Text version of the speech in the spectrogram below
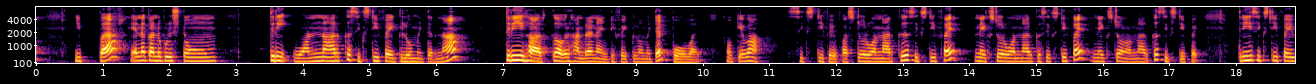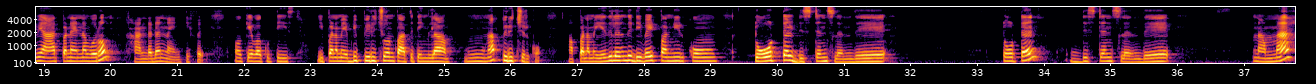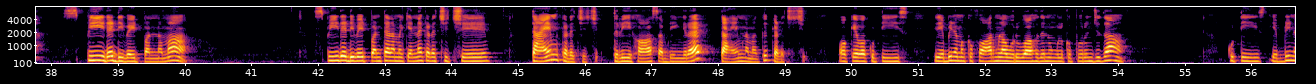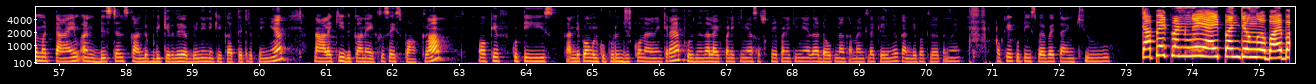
இப்போ என்ன கண்டுபிடிச்சிட்டோம்? த்ரீ ஒன் ஹார்க்கு சிக்ஸ்டி ஃபைவ் கிலோமீட்டர்னால் த்ரீ ஹார்க்கு அவர் ஹண்ட்ரட் நைன்ட்டி ஃபைவ் கிலோமீட்டர் போவார். ஓகேவா சிக்ஸ்டி ஃபைவ் ஃபஸ்ட் ஒரு ஒன் ஹவருக்கு சிக்ஸ்டி ஃபைவ் நெக்ஸ்ட் ஒரு ஒன் ஹவருக்கு சிக்ஸ்டி ஃபைவ் நெக்ஸ்ட் ஒரு ஒன் ஹவருக்கு சிக்ஸ்டி ஃபைவ் த்ரீ சிக்ஸ்டி ஃபைவையும் ஆட் பண்ண என்ன வரும்? ஹண்ட்ரட் அண்ட் நைன்ட்டி ஃபைவ் ஓகேவா குட்டீஸ்? இப்போ நம்ம எப்படி பிரித்தோன்னு பார்த்துட்டிங்களா? மூணாக பிரிச்சிருக்கோம். அப்போ நம்ம எதுலேருந்து டிவைட் பண்ணியிருக்கோம்? டோட்டல் டிஸ்டன்ஸ்லேருந்து டோட்டல் டிஸ்டன்ஸ்லேருந்து நம்ம ஸ்பீடை டிவைட் பண்ணோமா ஸ்பீடை டிவைட் பண்ணிட்டா நமக்கு என்ன கிடச்சிச்சு? டைம் கிடச்சிச்சு. த்ரீ ஹார்ஸ் அப்படிங்கிற டைம் நமக்கு கிடச்சிச்சு. ஓகேவா குட்டீஸ்? இது எப்படி நமக்கு ஃபார்முலா உருவாகுதுன்னு உங்களுக்கு புரிஞ்சுதா? குட்டீஸ் எப்படி நம்ம டைம் அண்ட் டிஸ்டன்ஸ் கண்டுபிடிக்கிறது அப்படின்னு இன்றைக்கி கற்றுட்ருப்பீங்க நாளைக்கு இதுக்கான எக்ஸசைஸ் பார்க்கலாம். ஓகே குட்டீஸ் கண்டிப்பாக உங்களுக்கு புரிஞ்சிருக்கும்னு நான் நினைக்கிறேன். புரிஞ்சிருந்தால் லைக் பண்ணிக்கிங்க சப்ஸ்கிரைப் பண்ணிக்கிங்க. ஏதாவது டவுட்னா கமெண்ட்டில் கேளுங்க. கண்டிப்பாக க்ளியர் பண்ணுவேன். ஓகே குட்டீஸ் bye bye thank you support பண்ணுங்க லைக் பண்ணுறவங்க பாய் பாய்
